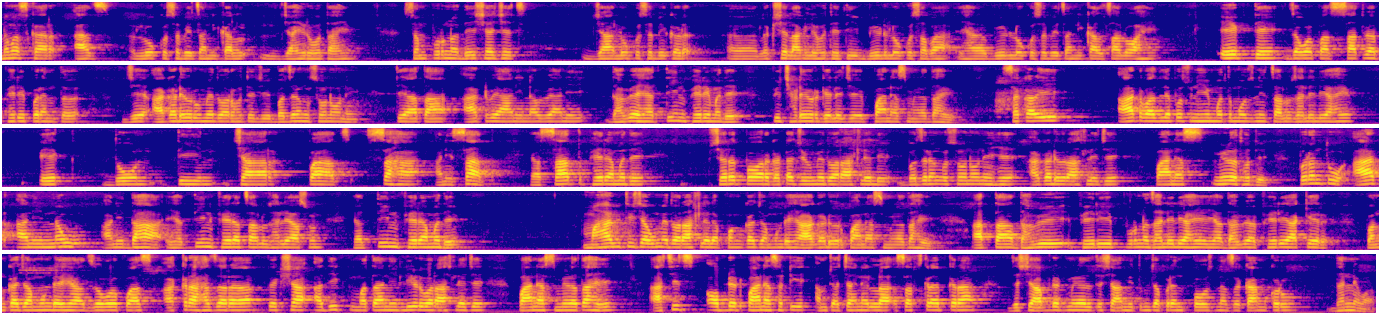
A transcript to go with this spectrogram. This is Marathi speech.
नमस्कार. आज लोकसभेचा निकाल जाहीर होत आहे. संपूर्ण देशाचेच ज्या लोकसभेकडं लक्ष लागले होते ती बीड लोकसभा ह्या बीड लोकसभेचा निकाल चालू आहे. एक ते जवळपास सातव्या फेरीपर्यंत जे आघाडीवर उमेदवार होते जे बजरंग सोनवणे ते आता आठव्या आणि नवव्या आणि दहाव्या ह्या तीन फेरीमध्ये पिछाडीवर जे पाहण्यास मिळत आहे. सकाळी आठ वाजल्यापासून ही मतमोजणी चालू झालेली आहे. एक दोन तीन चार पाच सहा आणि सात. या सात फेऱ्यामध्ये शरद पवार गटाचे उमेदवार असलेले बजरंग सोनवणे हे आघाडीवर असल्याचे पाहण्यास मिळत होते. परंतु आठ आणि नऊ आणि दहा ह्या तीन फेऱ्या चालू झाल्या असून या तीन फेऱ्यामध्ये महायुतीच्या उमेदवार असलेल्या पंकजा मुंडे ह्या आघाडीवर पाहण्यास मिळत आहे. आता दहावी फेरी पूर्ण झालेली आहे. ह्या दहाव्या फेरी अखेर पंकजा मुंडे ह्या जवळपास अकरा हजारापेक्षा अधिक मतांनी लीडवर असल्याचे पाहण्यास मिळत आहे. अशीच अपडेट पाहण्यासाठी आमच्या चॅनलला सबस्क्राईब करा. जसे अपडेट मिळेल तसे आम्ही तुमच्यापर्यंत पोहोचण्याचं काम करू. धन्यवाद.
